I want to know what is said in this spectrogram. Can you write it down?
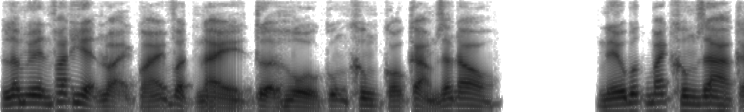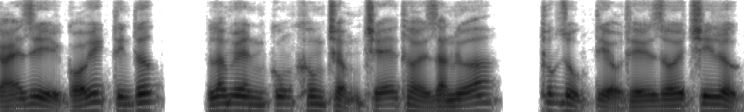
lâm viên phát hiện loại quái vật này tựa hồ cũng không có cảm giác đau nếu bức bách không ra cái gì có ích tin tức, lâm viên cũng không chậm trễ thời gian nữa, thúc giục tiểu thế giới chi lực,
